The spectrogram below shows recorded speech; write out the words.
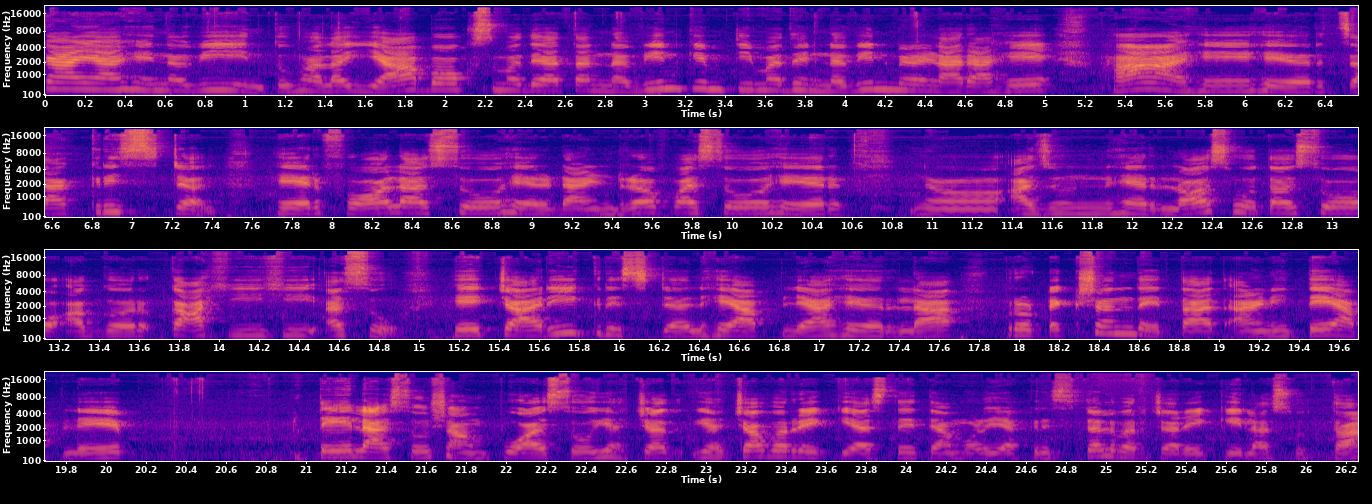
काय आहे नवीन? तुम्हाला या बॉक्समध्ये आता नवीन किमतीमध्ये नवीन मिळणार आहे. हा आहे हेअरचा क्रिस्टल हेअर फॉल असो हेअर डँड्रफ असो हेअर अजून हेअर लॉस होत असो अगर काहीही असो हे चारी क्रिस्टल हे आपल्या हेअरला प्रोटेक्शन देतात आणि ते आपले तेल असो शॅम्पू असो ह्याच्या ह्याच्यावर रेकी असते. त्यामुळे या क्रिस्टलवरच्या रेकीला सुद्धा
